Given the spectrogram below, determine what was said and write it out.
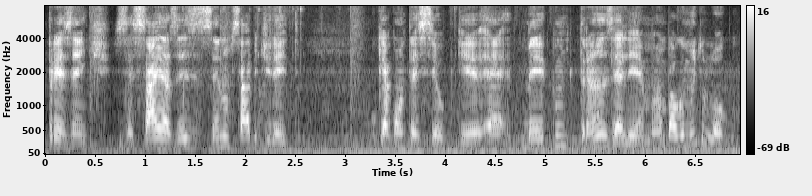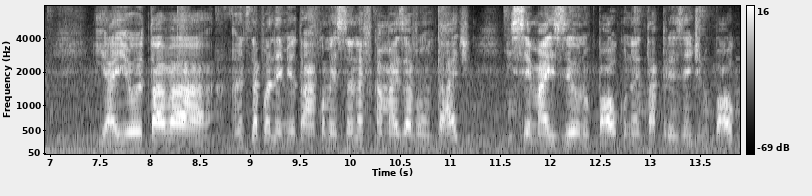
presente. Você sai às vezes você não sabe direito o que aconteceu, porque é meio que um transe ali, é um bagulho muito louco. E aí eu tava, antes da pandemia, eu tava começando a ficar mais à vontade e ser mais eu no palco, né? Tá presente no palco.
